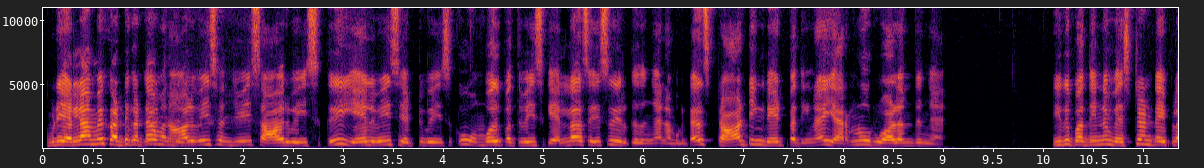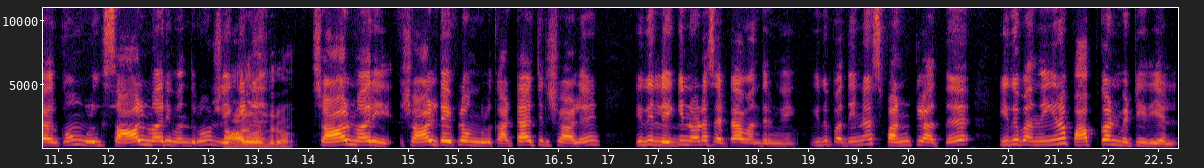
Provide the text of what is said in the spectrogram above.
இப்படி எல்லாமே கட்டுக்கட்டா வந்து நாலு வயசு அஞ்சு வயசு ஆறு வயசுக்கு ஏழு வயசு எட்டு வயசுக்கு ஒன்பது பத்து வயசுக்கு எல்லா சைஸும் இருக்குதுங்க. நம்ம கிட்ட ஸ்டார்டிங் ரேட் பாத்தீங்கன்னா இரநூறு ரூபாலந்துங்க இது பாத்தீங்கன்னா வெஸ்டர்ன் டைப்ல இருக்கும். உங்களுக்கு மாதிரி ஷால் legging- வந்துரும். ஷால் மாதிரி ஷால் டைப்ல உங்களுக்கு அட்டாச்சு ஷாலு இது லெகினோட செட்டா வந்துருங்க. இது பாத்தீங்கன்னா ஸ்பன் கிளாத்து இது பாத்தீங்கன்னா popcorn material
